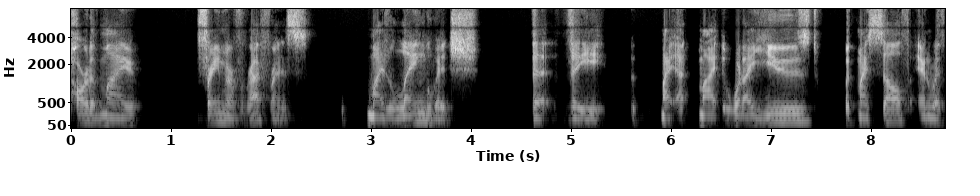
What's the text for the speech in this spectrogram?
part of my frame of reference, my language, that the my my what I used with myself and with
